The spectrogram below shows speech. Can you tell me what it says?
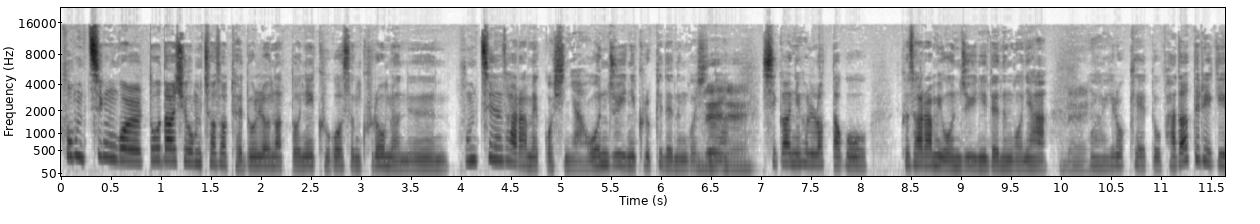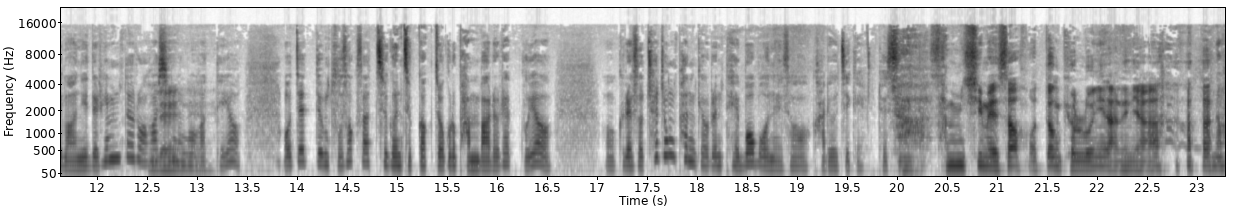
훔친 걸 또다시 훔쳐서 되돌려놨더니 그것은 그러면은 훔친 사람의 것이냐 원주인이 그렇게 되는 것이냐 네네. 시간이 흘렀다고 그 사람이 원주인이 되는 거냐 네. 어, 이렇게 또 받아들이기 많이들 힘들어 하시는 네네. 것 같아요. 어쨌든 부석사 측은 즉각적으로 반발을 했고요. 어, 그래서 최종 판결은 대법원에서 가려지게 됐습니다. 자, 3심에서 어떤 결론이 나느냐. 어.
